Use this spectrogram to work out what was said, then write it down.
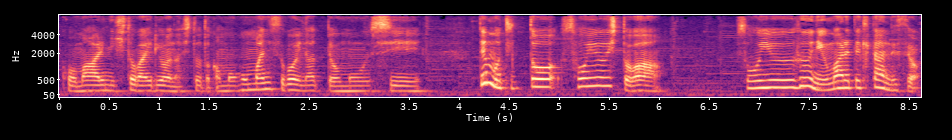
こう周りに人がいるような人とかもほんまにすごいなって思うしでもきっとそういう人はそういう風に生まれてきたんですよ。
